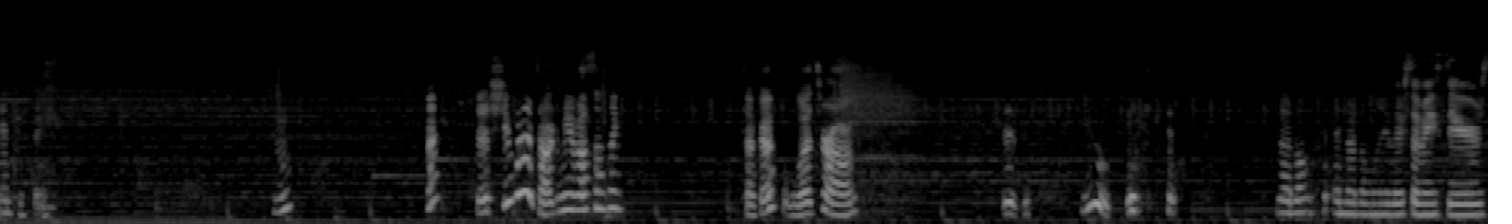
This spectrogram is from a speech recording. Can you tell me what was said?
Interesting. Hmm? Huh? Does she want to talk to me about something? Toko, what's wrong? It, you. not all, and not only are there so many stairs,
